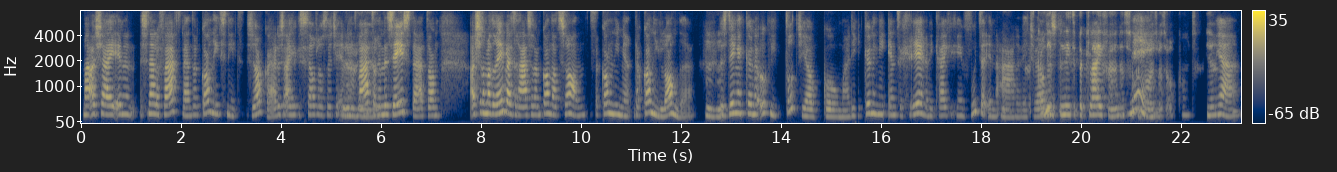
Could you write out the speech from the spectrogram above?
Maar als jij in een snelle vaart bent, dan kan iets niet zakken. Dus eigenlijk hetzelfde als dat je in het water in de zee staat. Dan, als je er maar doorheen blijft razen, dan kan dat zand, dat kan niet meer, dat kan niet landen. Mhm. Dus dingen kunnen ook niet tot jou komen. Die kunnen niet integreren. Die krijgen geen voeten in de aarde, weet Het je wel. kan Dus niet, niet beklijven, dat is ook het woord wat opkomt. Ja, Ja.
